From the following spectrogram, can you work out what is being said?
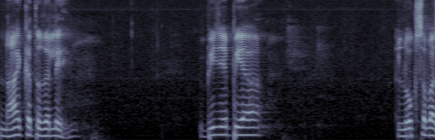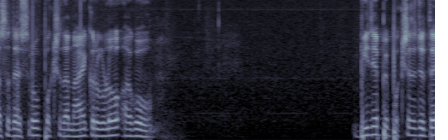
ನಾಯಕತ್ವದಲ್ಲಿ ಬಿ ಜೆ ಪಿಯ ಲೋಕಸಭಾ ಸದಸ್ಯರು, ಪಕ್ಷದ ನಾಯಕರುಗಳು ಹಾಗೂ ಬಿ ಜೆ ಪಿ ಪಕ್ಷದ ಜೊತೆ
